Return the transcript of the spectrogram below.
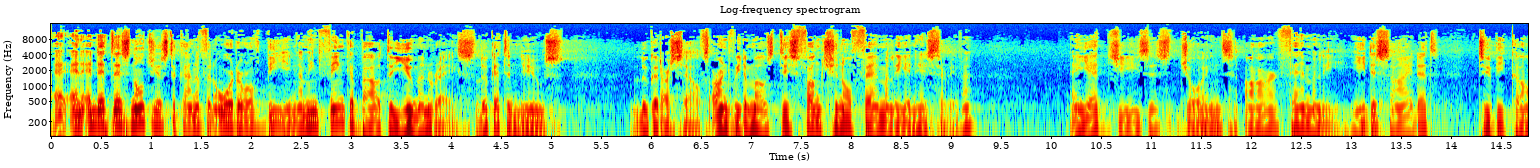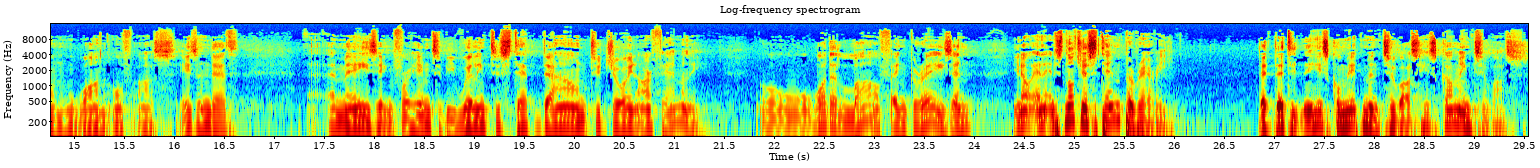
And, and, that is not just a kind of an order of being. I mean, think about the human race. Look at the news. Look at ourselves. Aren't we the most dysfunctional family in history? Right? And yet Jesus joins our family. He decided to become one of us. Isn't that amazing for him to be willing to step down to join our family? what a love and grace. And, you know, and it's not just temporary. That, that his commitment to us, his coming to us.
